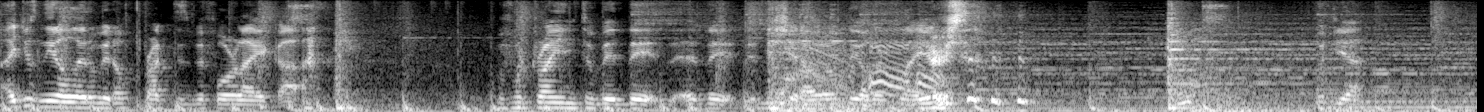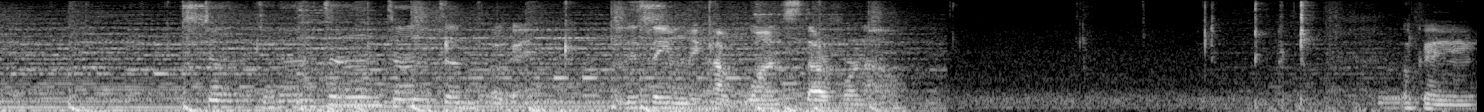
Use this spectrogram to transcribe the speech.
I just need a little bit of practice before like uh, before trying to beat the the, the, the shit out of the other players. but yeah. Okay. At least they only have one star for now. Okay.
